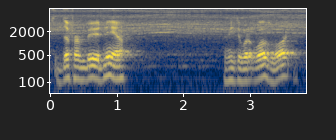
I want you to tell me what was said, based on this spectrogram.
It's a different bird now compared to what it was like.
